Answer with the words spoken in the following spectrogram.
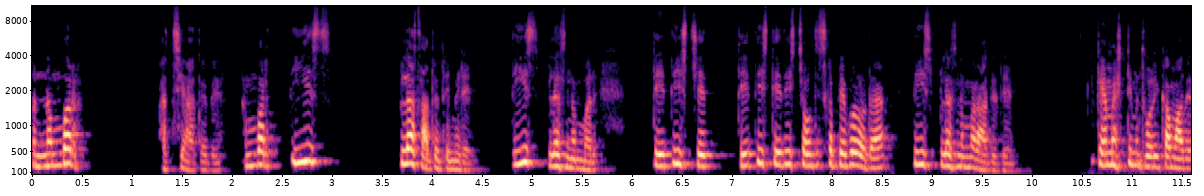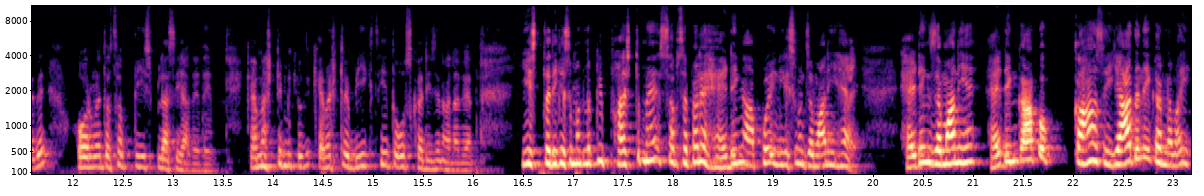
और नंबर अच्छे आते थे। नंबर तीस प्लस आते थे मेरे। तीस प्लस नंबर तैतीस तैतीस तैतीस, चौंतीस का पेपर होता है। तीस प्लस नंबर आते थे। केमिस्ट्री में थोड़ी कम आते थे और में तो सब तीस प्लस ही आते थे। केमिस्ट्री में क्योंकि केमिस्ट्री वीक थी तो उसका रीज़न अलग है। इस तरीके से मतलब कि फ़र्स्ट में सबसे पहले हेडिंग आपको इंग्लिश में जमानी है। हेडिंग जमानी है। हेडिंग का आपको कहाँ से याद नहीं करना भाई।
